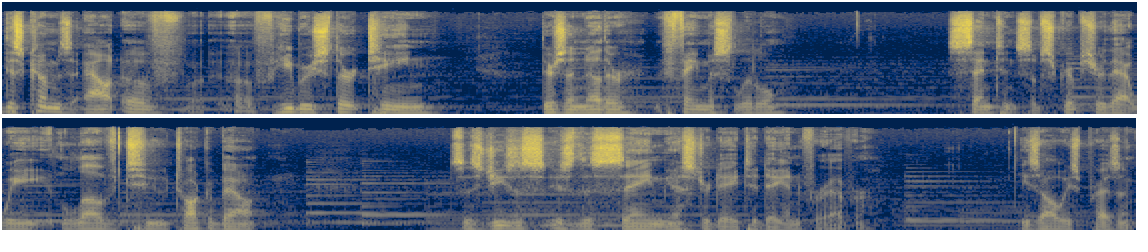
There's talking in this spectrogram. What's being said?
This comes out of, of Hebrews 13. There's another famous little sentence of scripture that we love to talk about. It says, Jesus is the same yesterday, today, and forever. He's always present.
